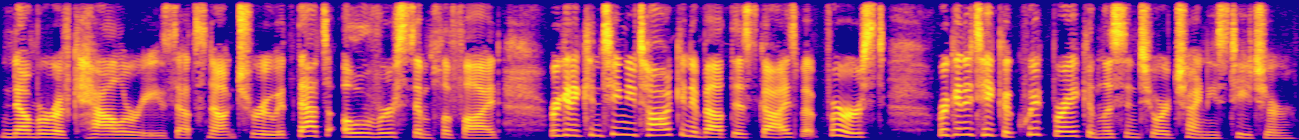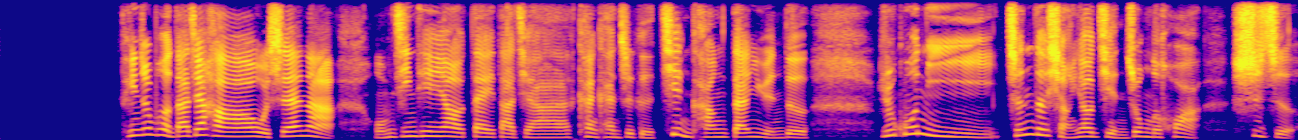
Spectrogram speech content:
number of calories. That's not true. That's oversimplified. We're going to continue talking about this, guys, but first, we're going to take a quick break and listen to our Chinese teacher. 听众朋友，大家好，我是安娜。我们今天要带大家看看这个健康单元的。如果你真的想要减重的话，试着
